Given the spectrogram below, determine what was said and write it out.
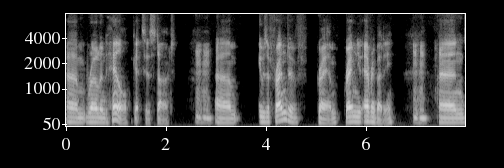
um, Rowland Hill gets his start. Mm-hmm. Um, he was a friend of Graham. Graham knew everybody, Mhm. and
